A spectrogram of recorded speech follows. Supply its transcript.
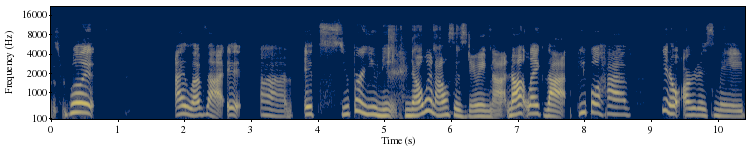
that's been Well, it, I love that. It um it's super unique. No one else is doing that. Not like that. People have, you know, artist made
